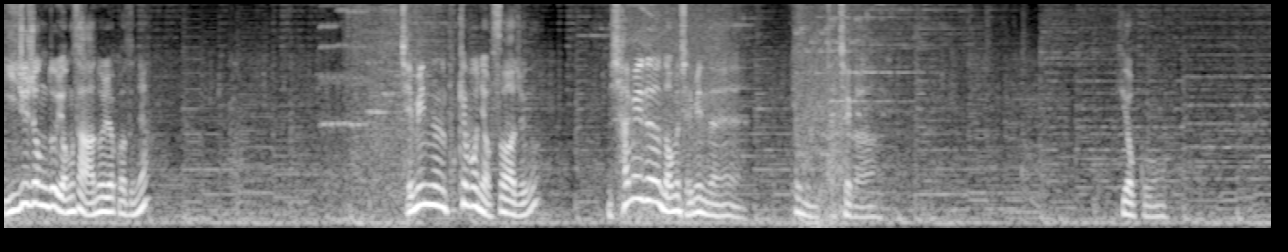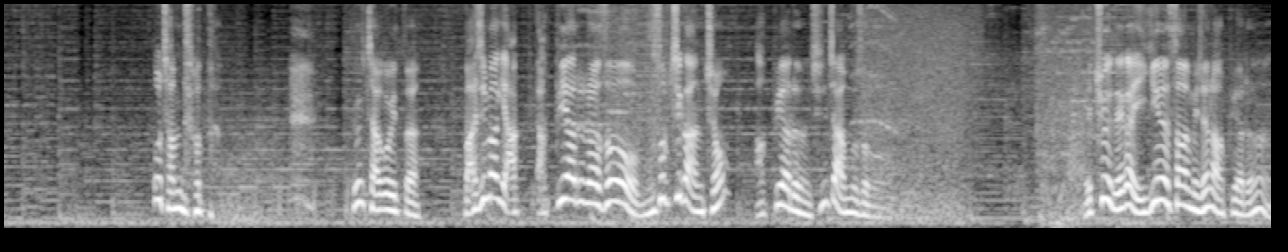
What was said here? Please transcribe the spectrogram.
2주 정도 영상 안 올렸거든요? 재밌는 포켓몬이 없어가지고? 샤미드는 너무 재밌네 포켓몬 자체가 귀엽고. 또 잠들었다. 계속 자고 있다. 마지막이 악, 악비아르라서 무섭지가 않죠? 악비아르는 진짜 안 무서워. 애초에 내가 이기는 싸움이잖아 악비아르는.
